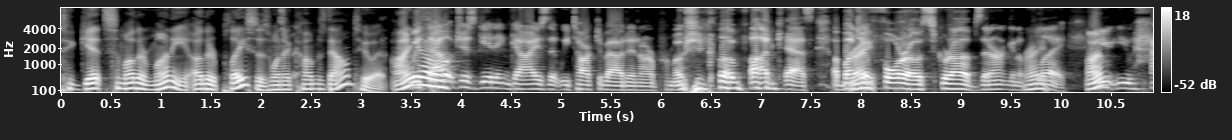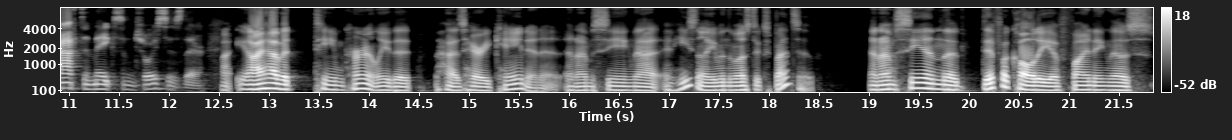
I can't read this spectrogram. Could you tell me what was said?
to get some other money other places when it comes down to it. I Without know just getting guys that we talked about in our promotion club podcast, a bunch Right. of 4 scrubs that aren't going to play. I'm- You, you have to make some choices there. I, I have a team currently that has Harry Kane in it, and I'm seeing that, and he's not even the most expensive. And I'm seeing the difficulty of finding those,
